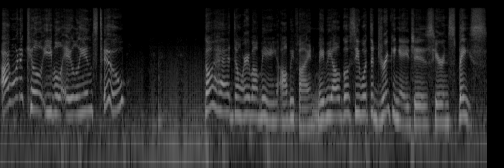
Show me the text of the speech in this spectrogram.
I want to kill evil aliens too. Go ahead, don't worry about me. I'll be fine. Maybe I'll go see what the drinking age is here in space.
